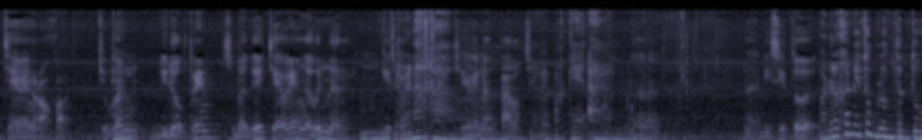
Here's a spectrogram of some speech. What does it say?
cewek yang rokok cuman didoktrin sebagai cewek yang nggak bener Hmm, gitu cewek nakal Cewek nakal. cewek pakean Heeh. Nah di situ padahal kan itu belum tentu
